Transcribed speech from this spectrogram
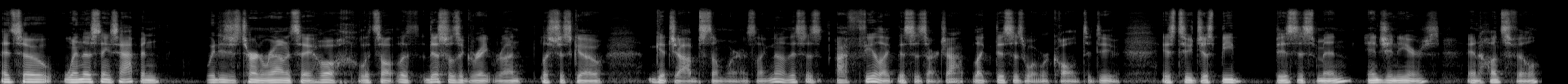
And so when those things happen, we need to just turn around and say, oh, let's all, let's, this was a great run. Let's just go get jobs somewhere. It's like, no, this is, I feel like this is our job. Like, this is what we're called to do, is to just be businessmen, engineers in Huntsville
